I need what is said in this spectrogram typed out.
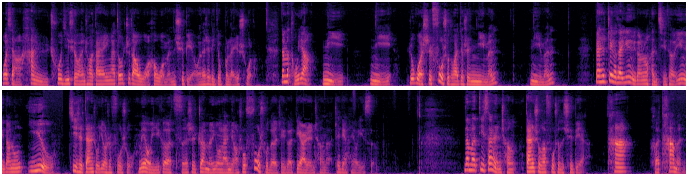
我想汉语初级学完之后，大家应该都知道我和我们的区别，我在这里就不雷数了。那么同样，你你如果是复数的话，就是你们你们。但是这个在英语当中很奇特，英语当中 you。既是单数又是复数，没有一个词是专门用来描述复数的这个第二人称的，这点很有意思。那么第三人称单数和复数的区别，他和他们，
